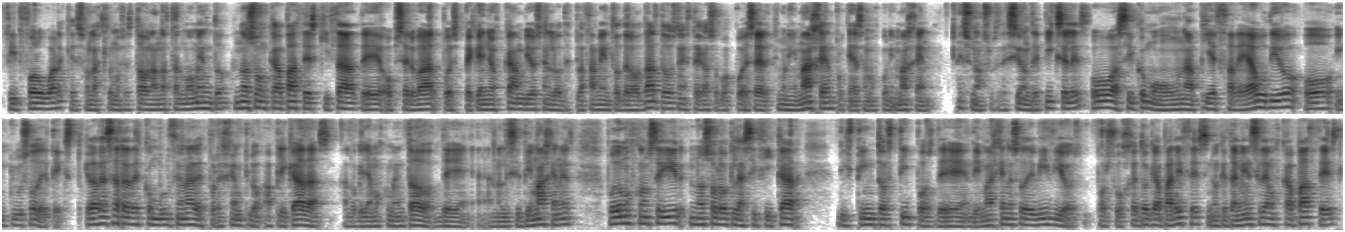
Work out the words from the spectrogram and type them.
feed-forward, que son las que hemos estado hablando hasta el momento, no son capaces quizás de observar pues, pequeños cambios en los desplazamientos de los datos. En este caso pues, puede ser una imagen, porque ya sabemos que una imagen es una sucesión de píxeles, o así como una pieza de audio o incluso de texto. Gracias a redes convolucionales, por ejemplo, aplicadas a lo que ya hemos comentado de análisis de imágenes, podemos conseguir no solo clasificar distintos tipos de, imágenes o de vídeos por su objeto que aparece, sino que también seremos capaces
